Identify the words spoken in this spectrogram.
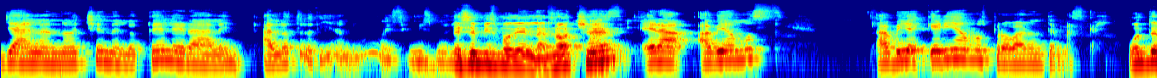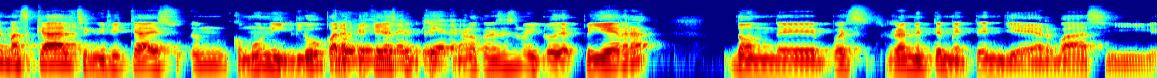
Ya en la noche en el hotel era al, otro día, ¿no? Ese mismo día. Ese mismo día en la noche. Ah, era, habíamos, había, queríamos probar un temazcal. Un temazcal significa, es un, como un iglú, para que aquellos que, que, no lo conocen, es un iglú de piedra donde pues realmente meten hierbas y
